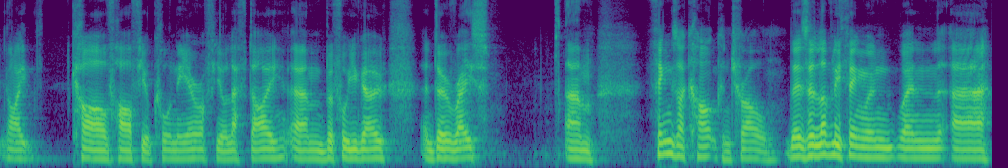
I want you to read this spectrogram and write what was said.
like carve half your cornea off your left eye um, before you go and do a race. Um, things I can't control. There's a lovely thing when when uh,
